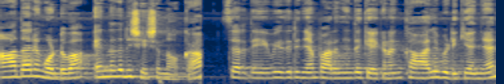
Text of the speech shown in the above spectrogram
ആധാരം കൊണ്ടുപോവാ എന്നതിന് ശേഷം നോക്കാം. സർ ദയവ് ചെയ്തിട്ട് ഞാൻ പറഞ്ഞത് കേൾക്കണം. കാൽ പിടിക്കാൻ ഞാൻ.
